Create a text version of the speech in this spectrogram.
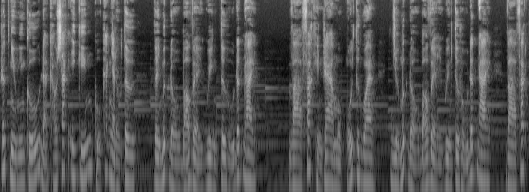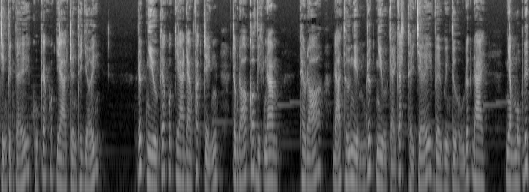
rất nhiều nghiên cứu đã khảo sát ý kiến của các nhà đầu tư về mức độ bảo vệ quyền tư hữu đất đai và phát hiện ra một mối tương quan giữa mức độ bảo vệ quyền tư hữu đất đai và phát triển kinh tế của các quốc gia trên thế giới. Rất nhiều các quốc gia đang phát triển, trong đó có Việt Nam, theo đó đã thử nghiệm rất nhiều cải cách thể chế về quyền tư hữu đất đai nhằm mục đích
